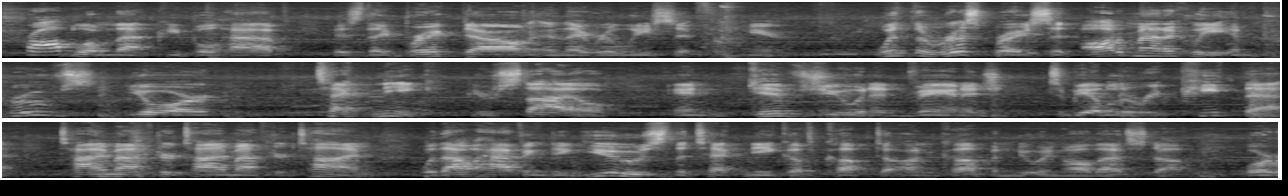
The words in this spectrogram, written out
problem that people have is they break down and they release it from here. With the wrist brace, it automatically improves your technique, your style, and gives you an advantage to be able to repeat that time after time after time without having to use the technique of cup to uncup and doing all that stuff or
